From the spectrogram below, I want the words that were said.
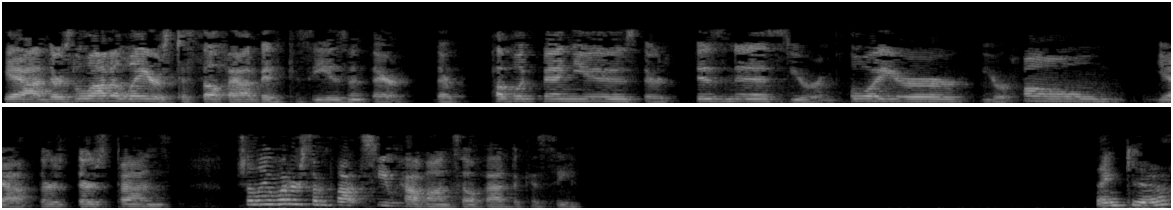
Yeah, there's a lot of layers to self advocacy, isn't there? There public venues, there's business, your employer, your home. Yeah, there's there's tons. Shelley, what are some thoughts you have on self advocacy? Thank you.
